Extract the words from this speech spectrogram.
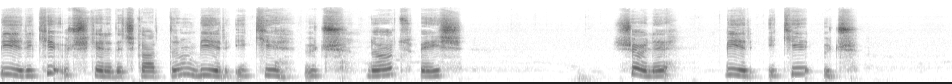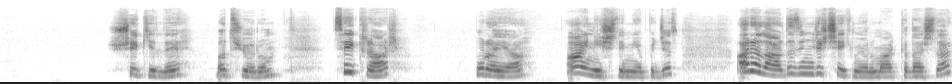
1 2 3 kere de çıkarttım. 1 2 3 4 5 şöyle 1 2 3 şu şekilde batıyorum. Tekrar buraya aynı işlemi yapacağız. Aralarda zincir çekmiyorum arkadaşlar.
